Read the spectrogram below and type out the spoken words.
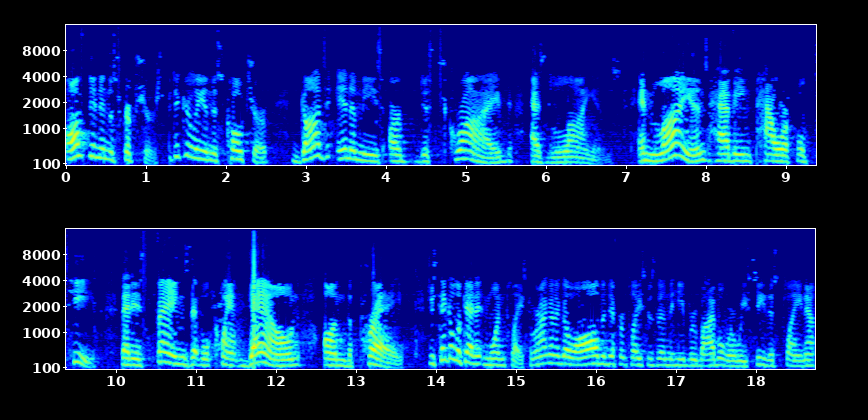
Often in the scriptures, particularly in this culture, God's enemies are described as lions. And lions having powerful teeth, that is, fangs that will clamp down on the prey. Just take a look at it in one place. We're not going to go all the different places in the Hebrew Bible where we see this playing out.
